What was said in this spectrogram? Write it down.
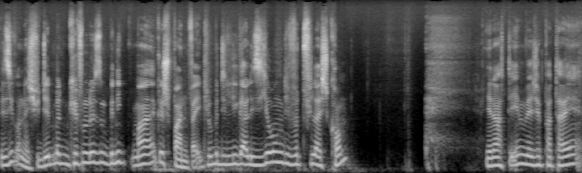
weiß ich auch nicht. Wie die mit dem Kiffen lösen, bin ich mal gespannt, weil ich glaube, die Legalisierung, die wird vielleicht kommen. Je nachdem, welche Partei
